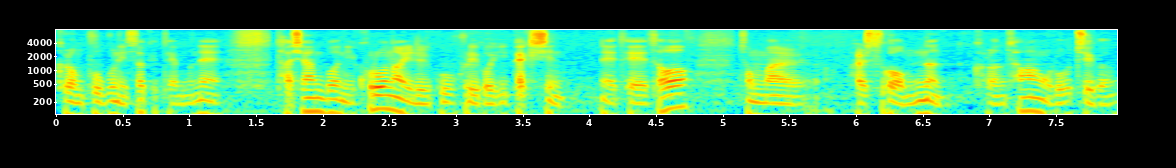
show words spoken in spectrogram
그런 부분이 있었기 때문에 다시 한번 이 코로나19 그리고 이 백신에 대해서 정말 알 수가 없는 그런 상황으로 지금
